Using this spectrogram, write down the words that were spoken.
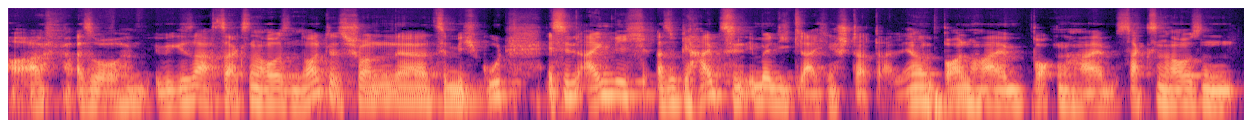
Also, wie gesagt, Sachsenhausen Nord ist schon äh, ziemlich gut. Es sind eigentlich, also gehypt sind immer die gleichen Stadtteile. Ja? Bornheim, Bockenheim, Sachsenhausen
